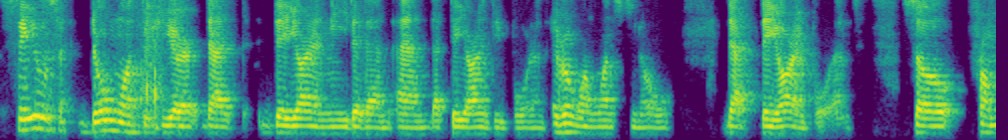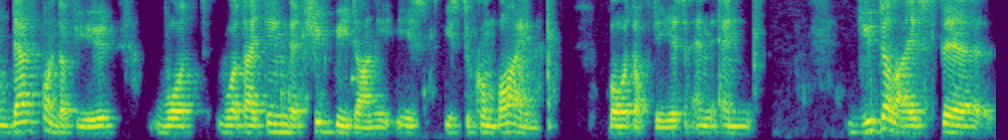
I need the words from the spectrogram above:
sales don't want to hear that they aren't needed and, and that they aren't important. Everyone wants to know that they are important. So from that point of view, what what I think that should be done is is to combine both of these and and utilize the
